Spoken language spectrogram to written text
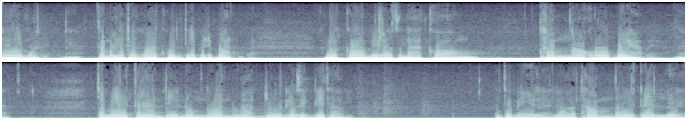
ใช่หมดนะก็หมายถึงว่าคนที่ปฏิบัติ แล้วก็มีลักษณะของทำนอกรูปแบบนะจะมีอาการที่นุ่มนวลอ่อนโยนกับสิ่งที่ทำมันจะมีเลยแล้วก็ทำได้เรื่อย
